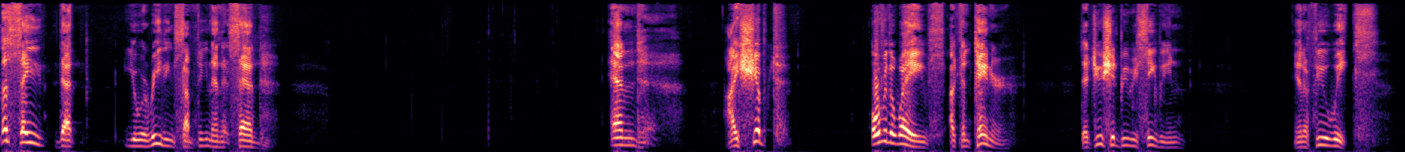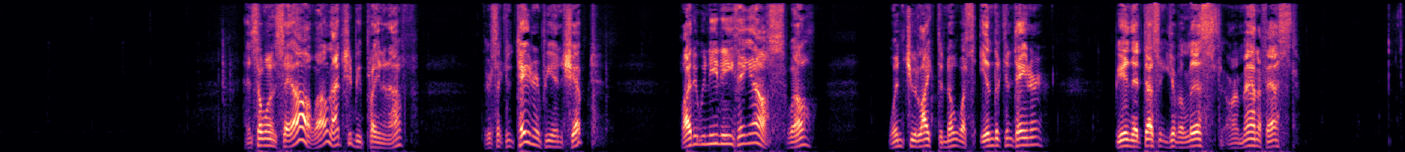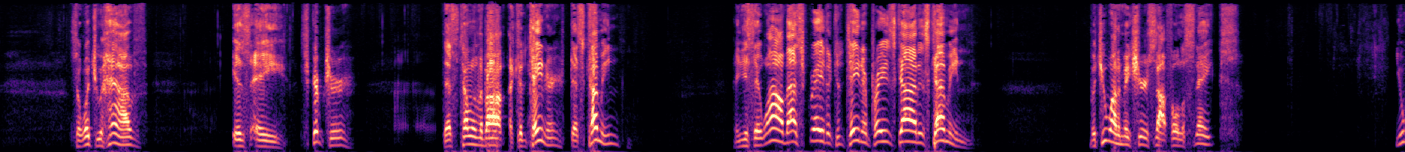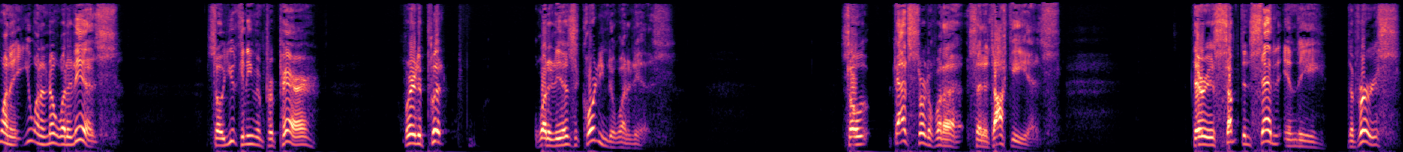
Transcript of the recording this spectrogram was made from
Let's say that you were reading something and it said, and I shipped over the waves a container that you should be receiving in a few weeks. And someone would say, oh, well, that should be plain enough. There's a container being shipped. Why do we need anything else? Well, wouldn't you like to know what's in the container? Being that doesn't give a list or a manifest. So what you have is a scripture that's telling about a container that's coming. And you say, wow, that's great. A container, praise God, is coming. But you want to make sure it's not full of snakes. You want to, you want to know what it is. So you can even prepare where to put what it is according to what it is. So that's sort of what a synecdoche is there is something said in the, the verse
